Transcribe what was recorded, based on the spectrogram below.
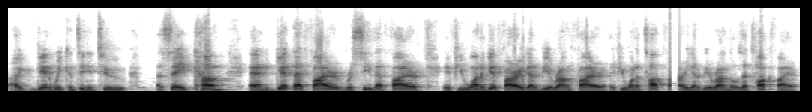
again, we continue to say, come and get that fire, receive that fire. If you want to get fire, you got to be around fire. If you want to talk fire, you got to be around those that talk fire.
